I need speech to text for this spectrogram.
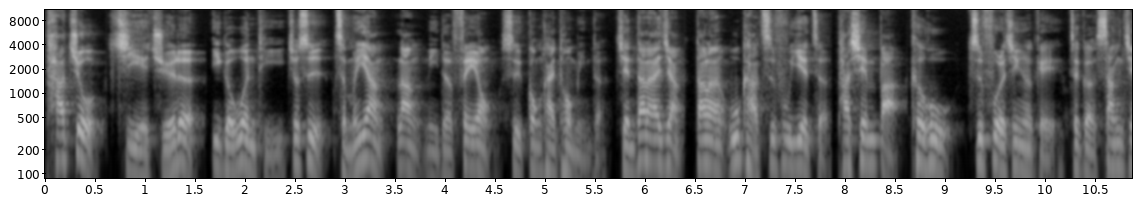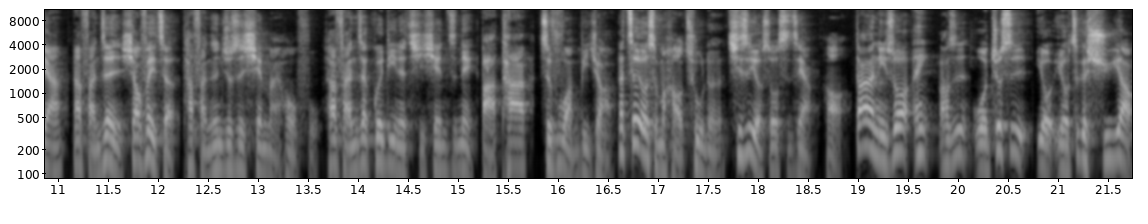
他就解决了一个问题，就是怎么样让你的费用是公开透明的。简单来讲，当然无卡支付业者，他先把客户。支付了金额给这个商家，那反正消费者他反正就是先买后付，他反正在规定的期限之内把它支付完毕就好。那这有什么好处呢？其实有时候是这样，哦，当然你说，哎，老师，我就是有有这个需要，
